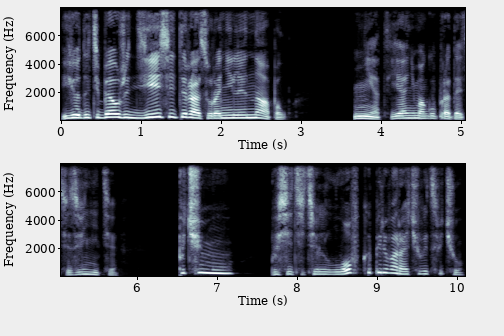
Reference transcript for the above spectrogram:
Ее до тебя уже десять раз уронили на пол. Нет, я не могу продать, извините. Почему? Посетитель ловко переворачивает свечу.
